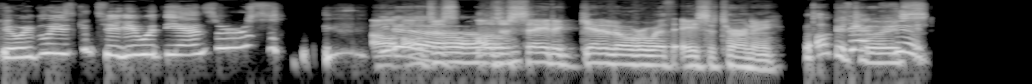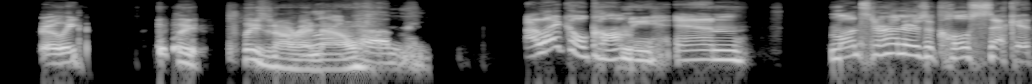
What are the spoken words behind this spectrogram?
can we please continue with the answers? I'll, I'll just I'll just say to get it over with, Ace Attorney. Good choice. Really? Please, please not right now. Um, I like Okami, and Monster Hunter is a close second.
